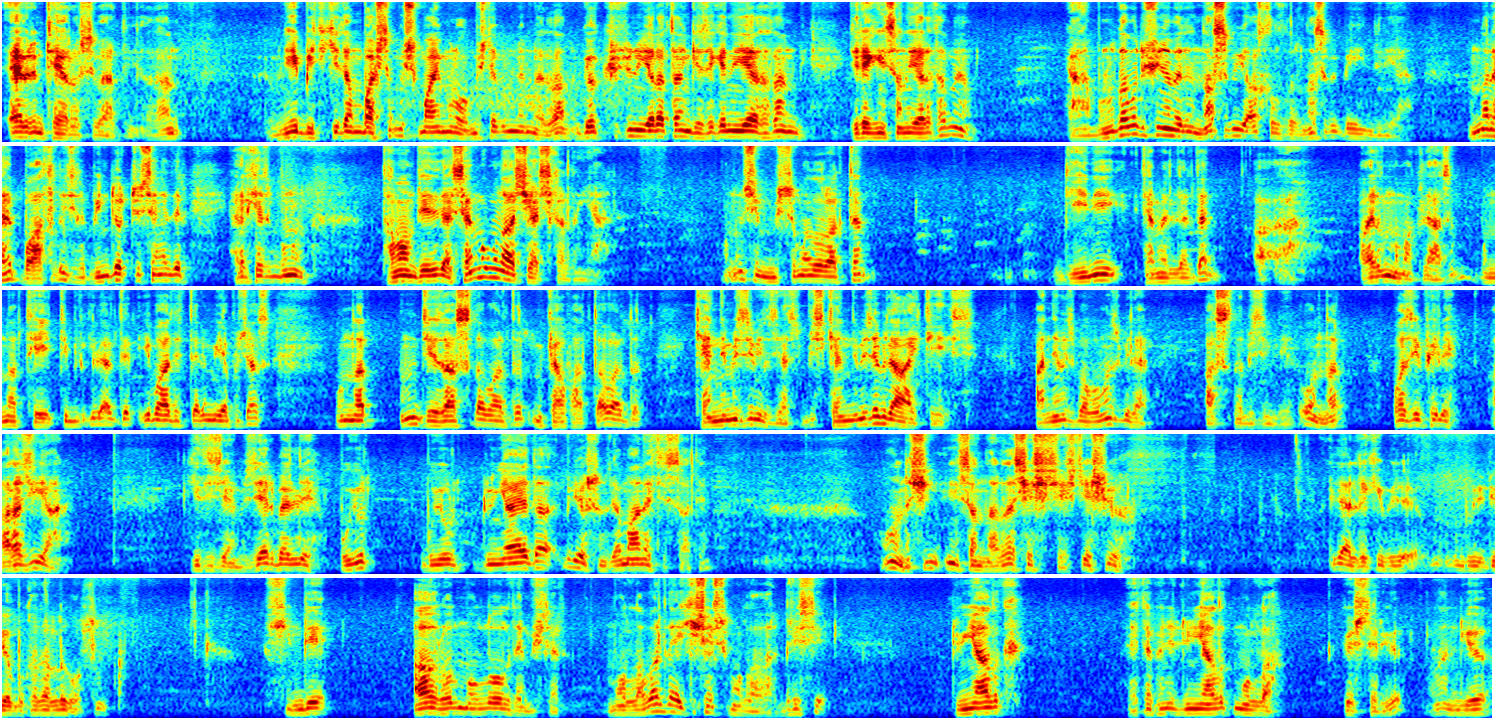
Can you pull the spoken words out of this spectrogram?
evrim teorisi verdi. Lan niye bitkiden başlamış maymun olmuş da bilmem ne lan. Gökyüzünü yaratan, gezegeni yaratan direkt insanı yaratamıyor mu? Yani bunu da mı düşünemedin? Nasıl bir akıldır, nasıl bir beyindir ya? Bunlar hep batıl işler. 1400 senedir herkes bunu tamam dedi de sen mi bunu açığa çıkardın yani? Onun için Müslüman olaraktan dini temellerden ayrılmamak lazım. Bunlar teyitli bilgilerdir. İbadetlerimi yapacağız. Bunların cezası da vardır, mükafatı da vardır. Kendimizi bileceğiz. Biz kendimize bile ait değiliz. Annemiz babamız bile aslında bizim değil. Onlar vazifeli, aracı yani. Gideceğimiz yer belli. Buyur, buyur dünyaya da biliyorsunuz emanetiz zaten. Onun için insanlar da çeşit çeşit yaşıyor. İlerideki bir, video bu kadarlık olsun. Şimdi ağır ol molla ol demişler. Molla var da iki çeşit molla var. Birisi dünyalık HDP'ni dünyalık molla gösteriyor. Ulan diyor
